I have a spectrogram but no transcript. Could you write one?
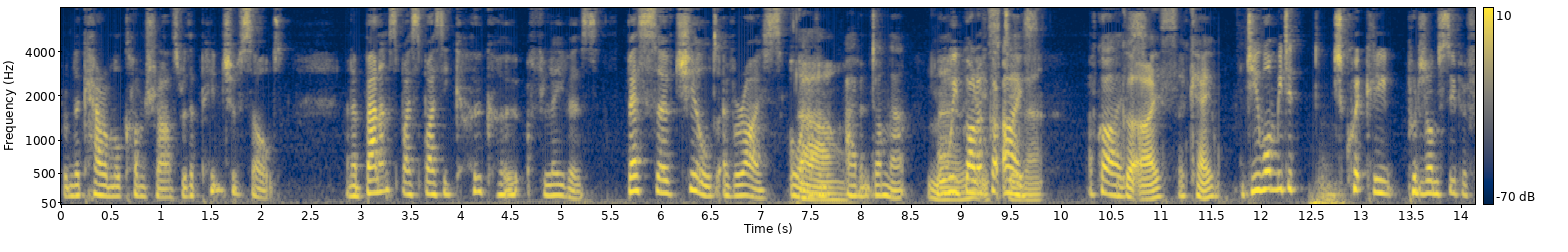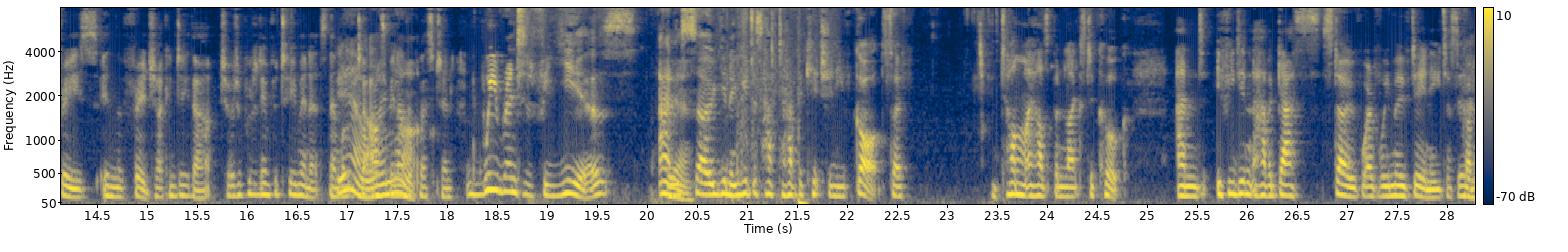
from the caramel contrast with a pinch of salt, and are balanced by spicy cocoa flavours. Best served chilled over ice. Oh, I, haven't, Oh. I haven't done that. No, oh, we've got. I've got ice. that. I've got ice. Got ice, okay. Do you want me to, to quickly put it on super freeze in the fridge? I can do that. Do you want to put it in for two minutes? Then Yeah, to why ask me another not? question. We rented for years, and Yeah. so you know you just have to have the kitchen you've got. So Tom, my husband, likes to cook, and if he didn't have a gas stove wherever we moved in, he just got,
